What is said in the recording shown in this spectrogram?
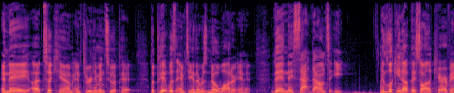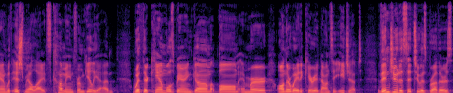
and they uh, took him and threw him into a pit. The pit was empty, and there was no water in it. Then they sat down to eat. And looking up, they saw a caravan with Ishmaelites coming from Gilead, with their camels bearing gum, balm, and myrrh on their way to carry it down to Egypt. Then Judah said to his brothers,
